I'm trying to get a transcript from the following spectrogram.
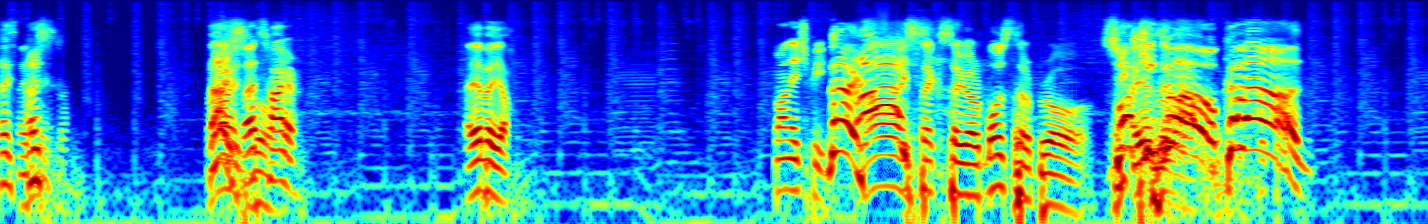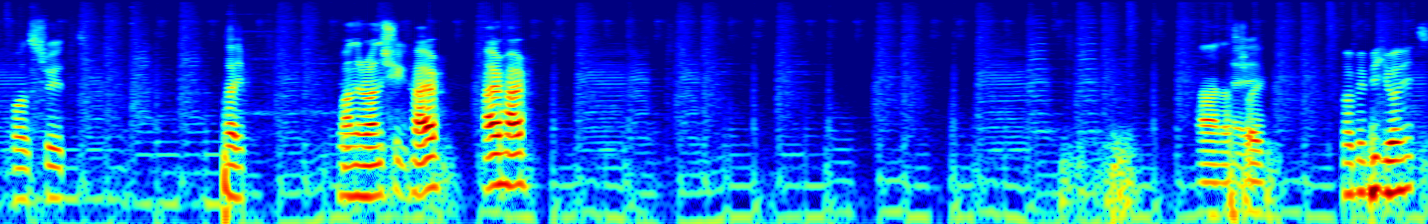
Nice, Nice. nice. Nice, That's bro. higher. Allez, va, One HP. Nice, Nexa, you're a monster, bro. Fucking go! Come on! One street. One running higher. Higher, higher. Ah, nice Hey. try. Oh, maybe you have it.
